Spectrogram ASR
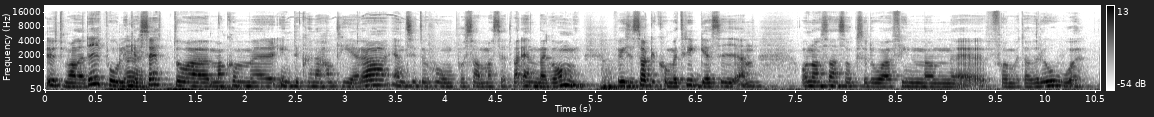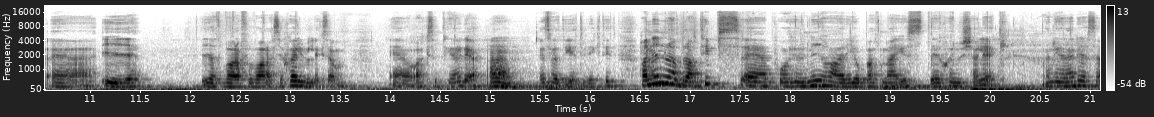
utmanar dig på olika mm. sätt och man kommer inte kunna hantera en situation på samma sätt varenda gång. För vissa saker kommer triggas i en. Och någonstans också då finna någon eh, form av ro eh, i, i att bara få vara sig själv. Liksom. Eh, och acceptera det. Mm. Jag tror att det är jätteviktigt. Har ni några bra tips eh, på hur ni har jobbat med just eh, självkärlek? under er resa?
